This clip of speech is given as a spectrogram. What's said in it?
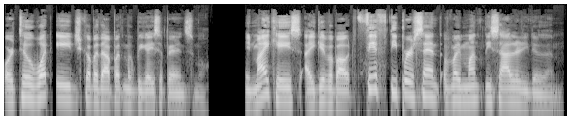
Or till what age ka ba dapat magbigay sa parents mo? In my case, I give about 50% of my monthly salary to them.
